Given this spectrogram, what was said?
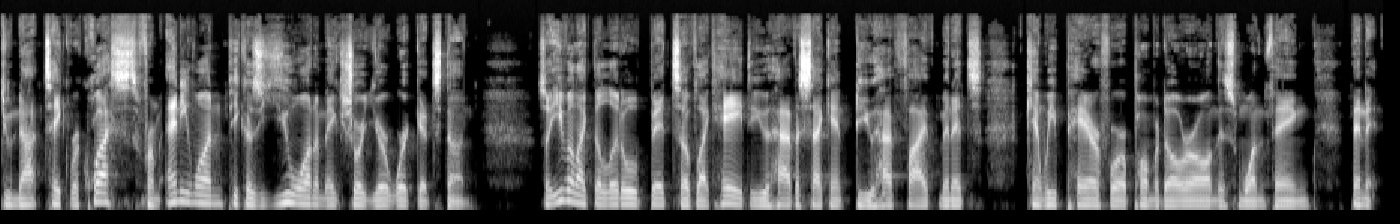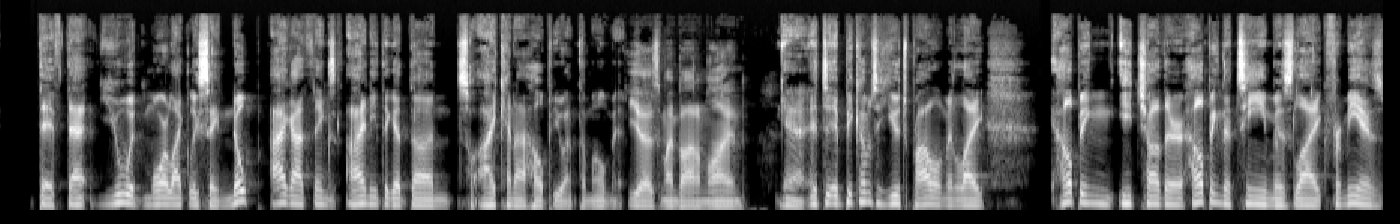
do not take requests from anyone because you want to make sure your work gets done. So even like the little bits of like, hey, do you have a second? Do you have five minutes? Can we pair for a Pomodoro on this one thing? Then if that you would more likely say, nope, I got things I need to get done, so I cannot help you at the moment. Yeah, it's my bottom line. Yeah, it it becomes a huge problem, and like helping each other, helping the team is like for me is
